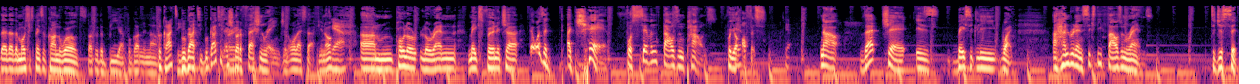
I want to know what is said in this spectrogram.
The, the the most expensive car in the world starts with a B. I've forgotten it now. Bugatti. Bugatti. Bugatti's actually got a fashion range and all that stuff. You know. Yeah. Um, Polo Lauren makes furniture. There was a a chair for seven thousand pounds for your office. yeah. Now, that chair is basically what? 160,000 rands to just sit.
